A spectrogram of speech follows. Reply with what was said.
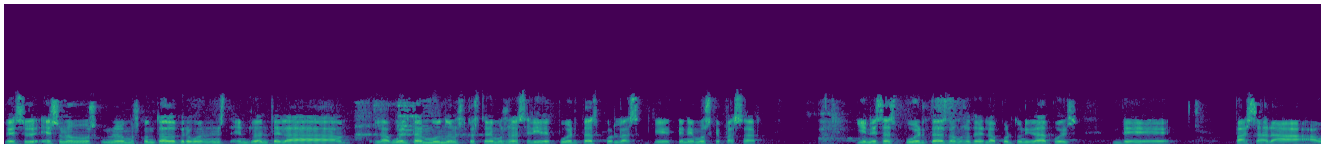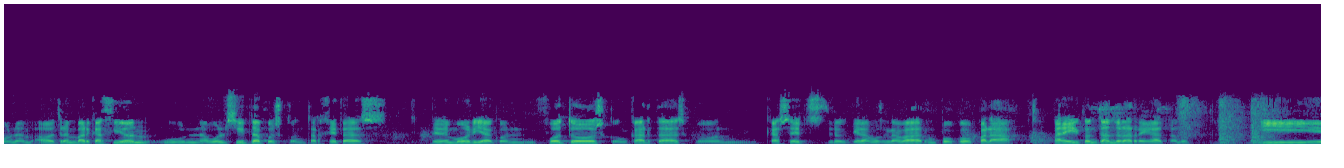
Eso, eso no, hemos, no, lo hemos contado, pero bueno, en, durante la, la, vuelta al mundo nosotros tenemos una serie de puertas por las que tenemos que pasar. Y en esas puertas vamos a tener la oportunidad pues de pasar a, una, a otra embarcación, una bolsita pues con tarjetas de memoria, con fotos, con cartas, con cassettes de lo que queramos grabar, un poco para, para ir contando la regata, ¿no? Y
